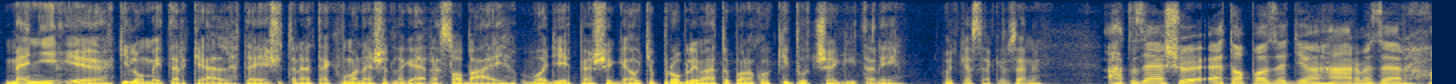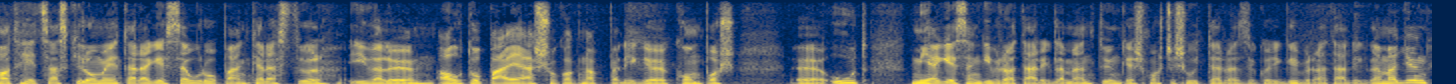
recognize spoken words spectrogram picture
mennyi kilométer kell teljesítenetek? Van esetleg erre szabály, vagy éppenséggel, hogyha problémátok van, akkor ki tud segíteni? Hogy ezt elképzelni? Hát az első etap az egy ilyen 3600-700 km egész Európán keresztül ívelő autópályás, sokaknak pedig kompos út. Mi egészen Gibraltárig lementünk, és most is úgy tervezzük, hogy Gibraltárig lemegyünk,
